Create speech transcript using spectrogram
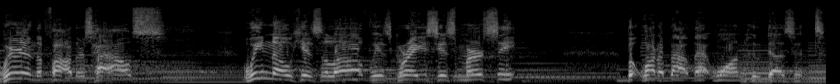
We're in the Father's house. We know His love, His grace, His mercy. But what about that one who doesn't?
